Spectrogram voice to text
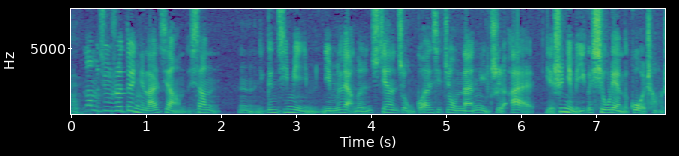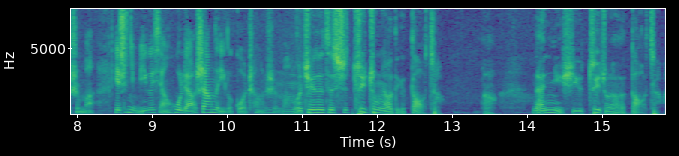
嗯，那么就是说对你来讲，像。嗯，你跟吉米，你们你们两个人之间的这种关系，这种男女之爱，也是你们一个修炼的过程，是吗？也是你们一个相互疗伤的一个过程，是吗？我觉得这是最重要的一个道场，啊，男女是一个最重要的道场。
